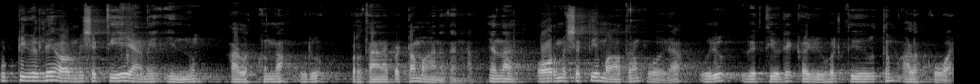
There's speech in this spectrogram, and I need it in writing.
കുട്ടികളുടെ ഓർമ്മശക്തിയെയാണ് ഇന്നും അളക്കുന്ന ഒരു പ്രധാനപ്പെട്ട മാനദണ്ഡം. എന്നാൽ ഓർമ്മശക്തി മാത്രം പോരാ ഒരു വ്യക്തിയുടെ കഴിവുകൾ തീർത്തും അളക്കുവാൻ.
